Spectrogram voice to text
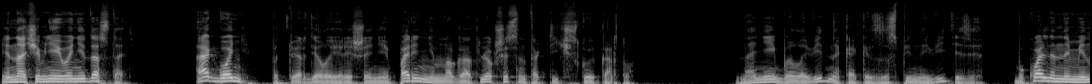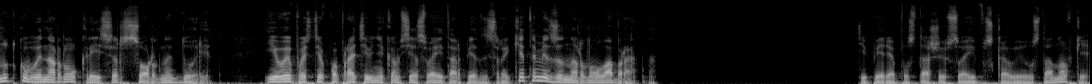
«Иначе мне его не достать». «Огонь», — подтвердил ее решение парень, немного отвлекшись на тактическую карту. На ней было видно, как из-за спины Витязи буквально на минутку вынырнул крейсер «Сорны Дорит» и, выпустив по противникам все свои торпеды с ракетами, занырнул обратно. Теперь, опустошив свои пусковые установки,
